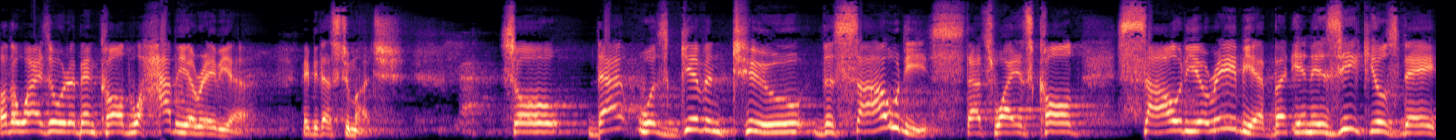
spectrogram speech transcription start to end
Otherwise, it would have been called Wahhabi Arabia. Maybe that's too much. So that was given to the Saudis. That's why it's called Saudi Arabia. But in Ezekiel's day,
